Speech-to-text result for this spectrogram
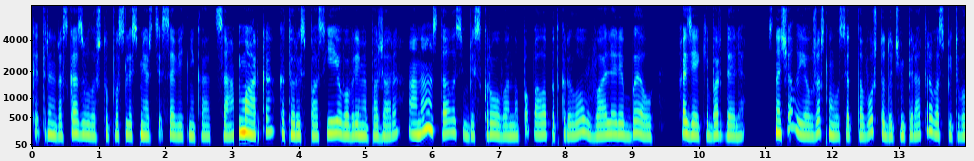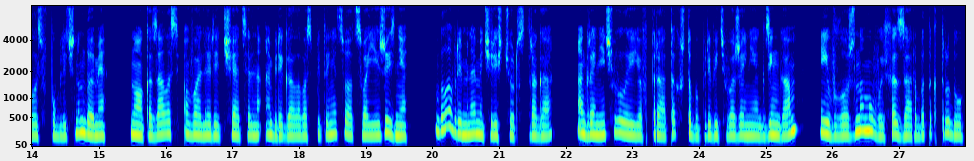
Кэтрин рассказывала, что после смерти советника отца, Марка, который спас ее во время пожара, она осталась без крова, но попала под крыло Валери Белл, хозяйки борделя. Сначала я ужаснулась от того, что дочь императора воспитывалась в публичном доме, но оказалось, Валери тщательно оберегала воспитанницу от своей жизни, была временами чересчур строга, ограничивала ее в тратах, чтобы привить уважение к деньгам и вложенному в их заработок труду,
